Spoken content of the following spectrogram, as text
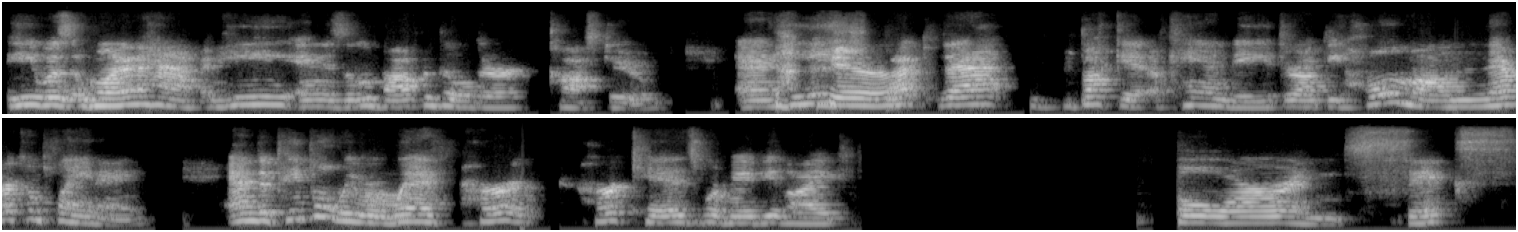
he was one and a half, and he in his little Bob the Builder costume, and he Cute. swept that bucket of candy throughout the whole mall, never complaining. And the people we were with, her her kids were maybe like four and six.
